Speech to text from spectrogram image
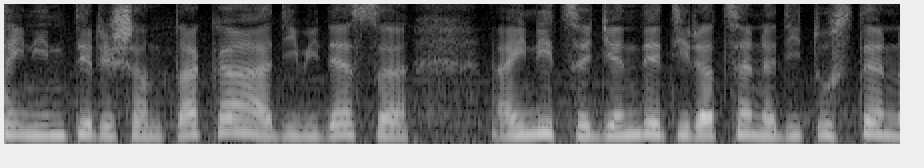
hain interesantak, adibidez hainitz jende tiratzen dituzten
